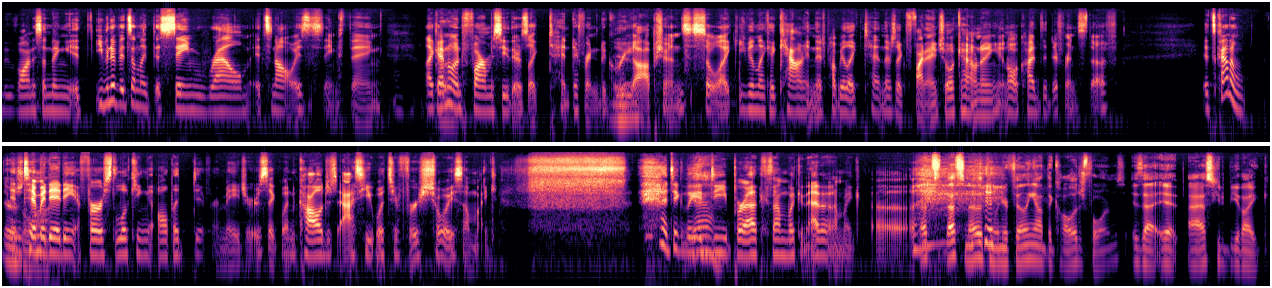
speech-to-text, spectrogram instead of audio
move on to something, it, even if it's in like the same realm, it's not always the same thing. Like I know in pharmacy there's like 10 different degree Yeah. options. So like even like accounting there's probably like 10 there's like financial accounting and all kinds of different stuff. It's kind of There's a lot. intimidating at first looking at all the different majors. Like when colleges ask you what's your first choice, I'm like I take like Yeah. a deep breath because I'm looking at it and I'm like, uh. That's that's another thing when you're filling out the college forms is that it asks you to be like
